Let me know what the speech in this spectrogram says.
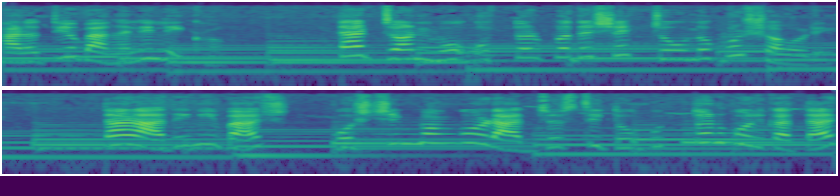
ভারতীয় বাঙালি লেখক। তার জন্ম উত্তরপ্রদেশের চৌনপুর শহরে। তার আদি নিবাস পশ্চিমবঙ্গ রাজ্যস্থিত উত্তর কলকাতার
